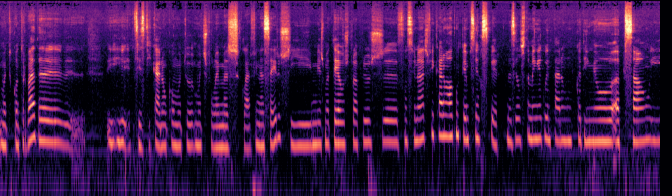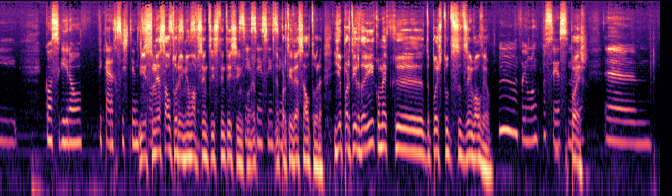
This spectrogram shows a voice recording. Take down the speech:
muito conturbada e, ficaram com muito, muitos problemas, claro, financeiros e mesmo até os próprios uh, funcionários ficaram algum tempo sem receber. Mas eles também aguentaram um bocadinho a pressão e conseguiram ficar resistentes. Isso nessa altura, em 1975, sim, sim, sim, a, a, partir dessa altura. E a partir daí, como é que depois tudo se desenvolveu? Hum, foi um longo processo, pois. não é? Uh,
